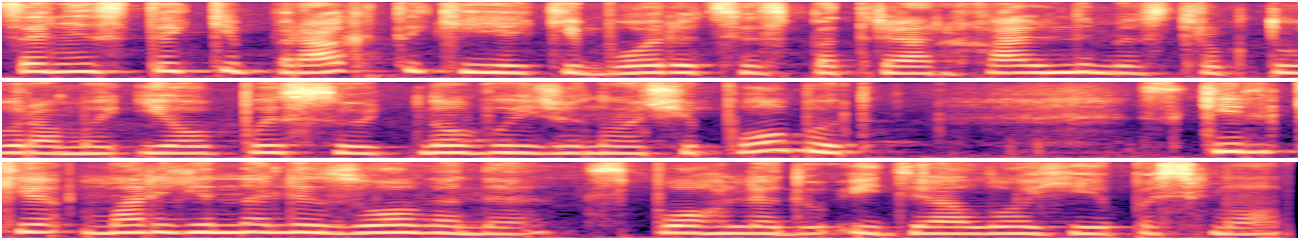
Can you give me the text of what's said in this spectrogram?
Це не практики, які борються з патріархальними структурами і описують новий жіночий побут, скільки маргіналізоване з погляду ідеології письмо.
